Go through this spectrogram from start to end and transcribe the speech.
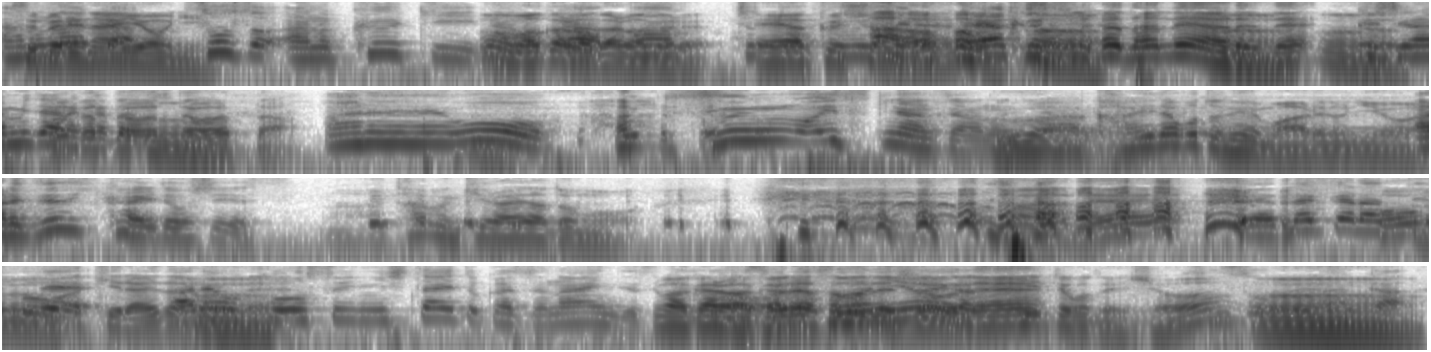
潰れないように。そうそう、あの空気うんわかるわかるわかるエアクッションクだね、あれね。うんクジラみたいなわかったわ形かったわかった。あれを、すんごい好きなんですよ、あの匂い。うわ嗅いだことねえもん、あれの匂い。あれぜひ嗅いでほしいです。多分嫌いだと思 まあね。いや、だからって言って、嫌いだろうねあれを香水にしたいとかじゃないんですう。けどわかるわかる。そりゃそうでしょうねの匂いが好きってことでしょ？そうそう、なんか、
